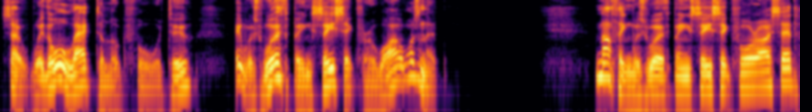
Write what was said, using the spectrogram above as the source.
So, with all that to look forward to, it was worth being seasick for a while, wasn't it? Nothing was worth being seasick for, I said,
